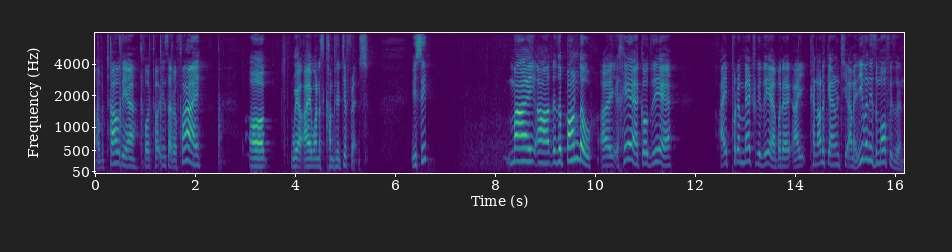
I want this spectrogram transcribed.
of tau there for tau inside of phi, uh, where I want to compute the difference. You see, my uh, the bundle I here go there. I put a metric there, but I, I cannot guarantee. I mean, even this morphism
